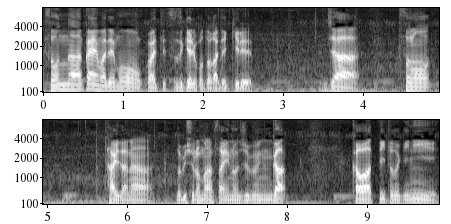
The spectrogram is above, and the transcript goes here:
そんな赤山でもこうやって続けることができる。じゃあその怠惰な伸びしろ満載の自分が変わっていった時に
